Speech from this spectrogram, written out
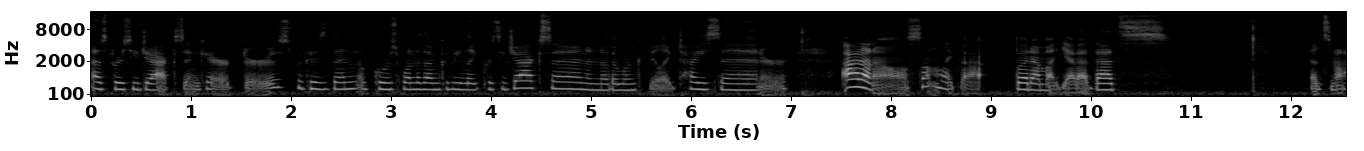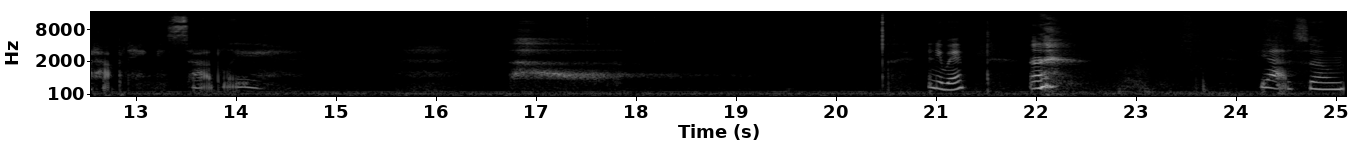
as Percy Jackson characters because then, of course, one of them could be like Percy Jackson, another one could be like Tyson, or I don't know, something like that. But um, yeah, that that's that's not happening sadly. anyway, yeah, so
